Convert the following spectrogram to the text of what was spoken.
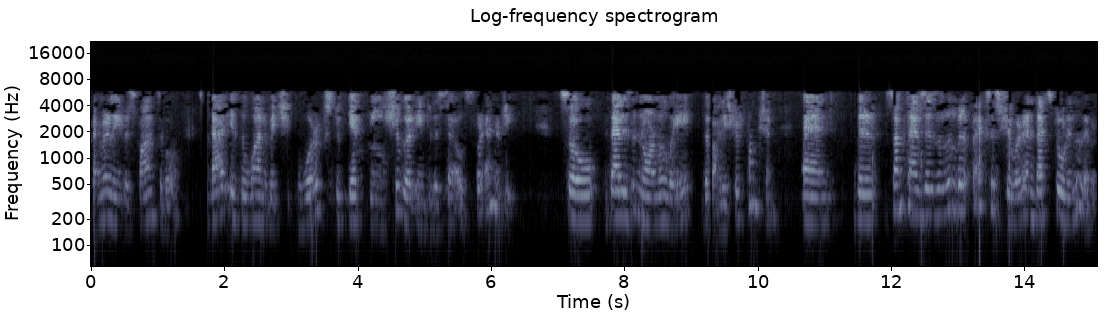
primarily responsible. That is the one which works to get the sugar into the cells for energy. So that is the normal way the body should function. And there sometimes there's a little bit of excess sugar, and that's stored in the liver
